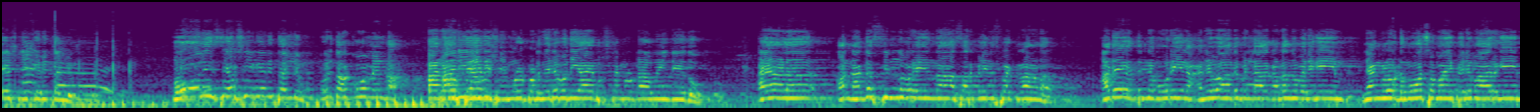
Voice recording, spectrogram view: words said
സ്റ്റേഷനിൽ കയറി തല്ലും. പോലീസ് സ്റ്റേഷനിൽ കയറി തല്ലും. ഒരു തർക്കവും വേണ്ട. വിഷയം ഉൾപ്പെടെ നിരവധിയായ പ്രശ്നങ്ങൾ ഉണ്ടാവുകയും ചെയ്തു. അയാൾ ആ നഗസ് എന്ന് പറയുന്ന സർക്കിൾ ഇൻസ്പെക്ടറാണ്. അദ്ദേഹത്തിന്റെ മുറിയിൽ അനുവാദമില്ലാതെ കടന്നു വരികയും ഞങ്ങളോട് മോശമായി പെരുമാറുകയും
